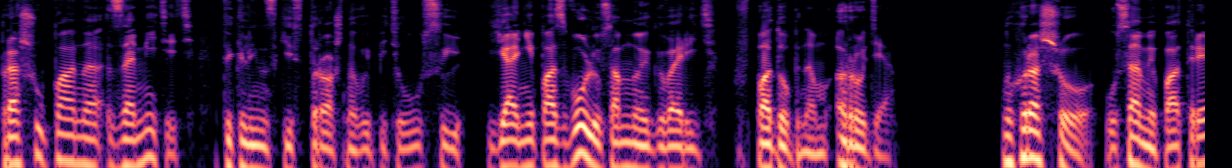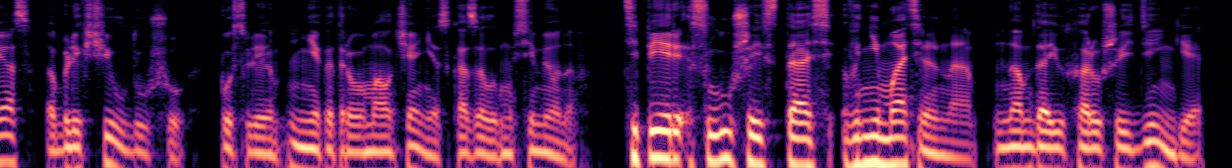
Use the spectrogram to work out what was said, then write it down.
Прошу пана заметить, Тыклинский страшно выпятил усы. Я не позволю со мной говорить в подобном роде. Ну хорошо, усами потряс, облегчил душу. После некоторого молчания сказал ему Семенов. «Теперь слушай, Стась, внимательно. Нам дают хорошие деньги.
